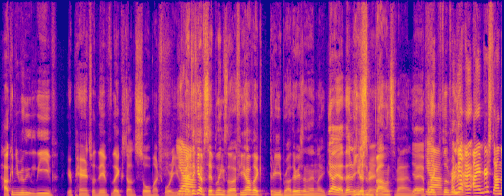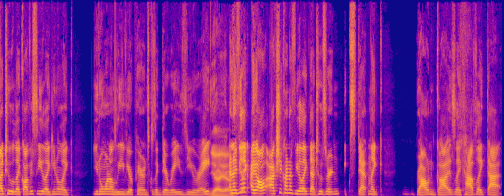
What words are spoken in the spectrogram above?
how can you really leave your parents when they've like done so much for you? Yeah. I think you have siblings though. If you have like three brothers and then like yeah, yeah. Then then it's you just different. bounce, man. Yeah, yeah. But yeah, like for, for I mean, example, I, I understand that too. Like, obviously, like you know, like you don't want to leave your parents because like they raised you, right? yeah, yeah. And I feel like I al- actually kind of feel like that to a certain extent. Like brown guys like have like that,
